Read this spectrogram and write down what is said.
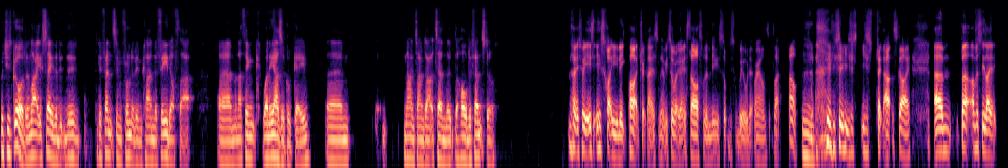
which is good. And like you say, the, the, the defense in front of him kind of feed off that. Um, and I think when he has a good game, um, nine times out of ten, the, the whole defense does. No, it's, it's, quite a unique part trick, that isn't it? We saw it against Arsenal, and you sort of just wheeled it around. So it's like, oh, mm. you just you just picked out the sky. Um, but obviously, like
